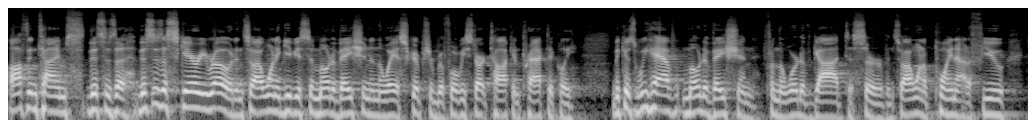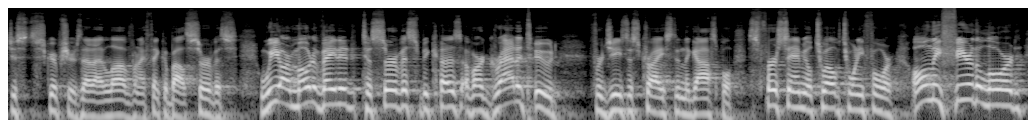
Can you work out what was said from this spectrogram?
oftentimes, this is a, this is a scary road. And so, I want to give you some motivation in the way of Scripture before we start talking practically. Because we have motivation from the Word of God to serve. And so I want to point out a few just scriptures that I love when I think about service. We are motivated to service because of our gratitude for Jesus Christ in the gospel. 1 Samuel 12, 24. Only fear the Lord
